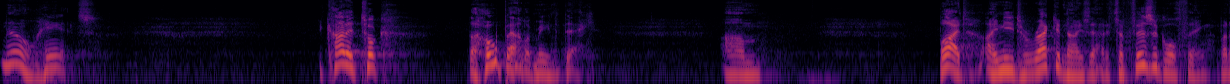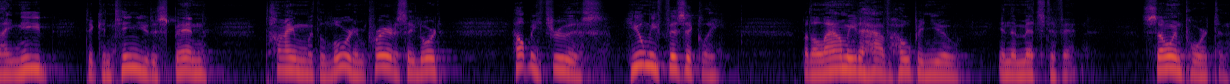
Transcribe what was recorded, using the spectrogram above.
No, hands. It kind of took the hope out of me today. Um, but I need to recognize that. It's a physical thing, but I need to continue to spend time with the Lord in prayer to say, Lord, help me through this. Heal me physically, but allow me to have hope in you in the midst of it. So important.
